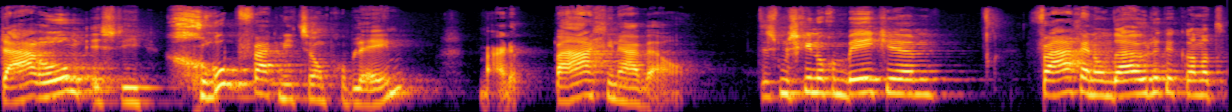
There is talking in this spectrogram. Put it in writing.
Daarom is die groep vaak niet zo'n probleem, maar de pagina wel. Het is misschien nog een beetje vaag en onduidelijk. Ik kan het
